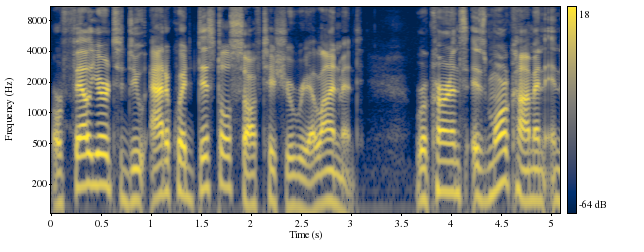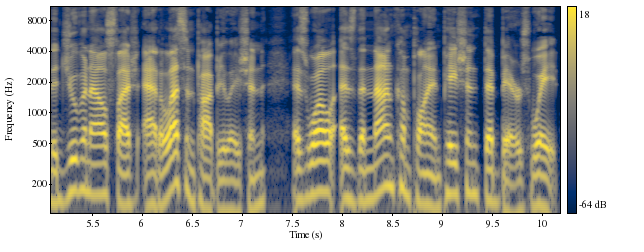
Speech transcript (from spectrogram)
or failure to do adequate distal soft tissue realignment. Recurrence is more common in the juvenile slash adolescent population, as well as the non compliant patient that bears weight.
